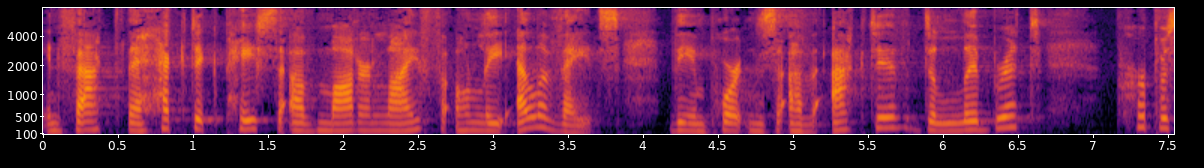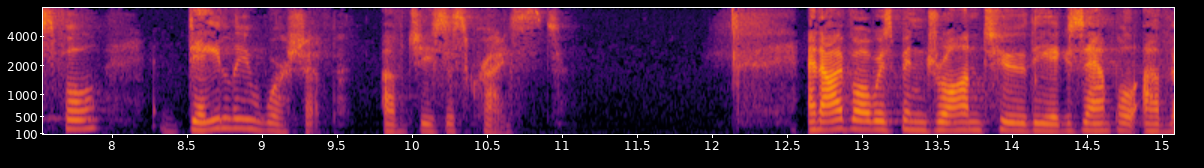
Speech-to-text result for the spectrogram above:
In fact, the hectic pace of modern life only elevates the importance of active, deliberate, purposeful, daily worship of Jesus Christ. And I've always been drawn to the example of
